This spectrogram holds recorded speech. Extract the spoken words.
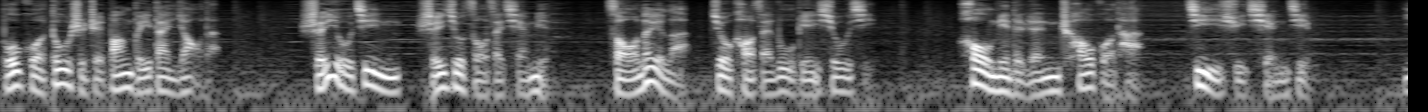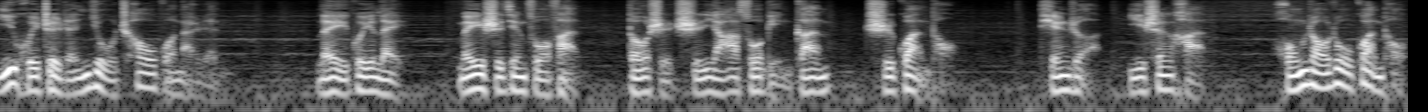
不过都是这帮背弹药的，谁有劲谁就走在前面，走累了就靠在路边休息，后面的人超过他继续前进，一会这人又超过那人，累归累，没时间做饭。都是吃压缩饼干，吃罐头。天热，一身汗，红烧肉罐头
